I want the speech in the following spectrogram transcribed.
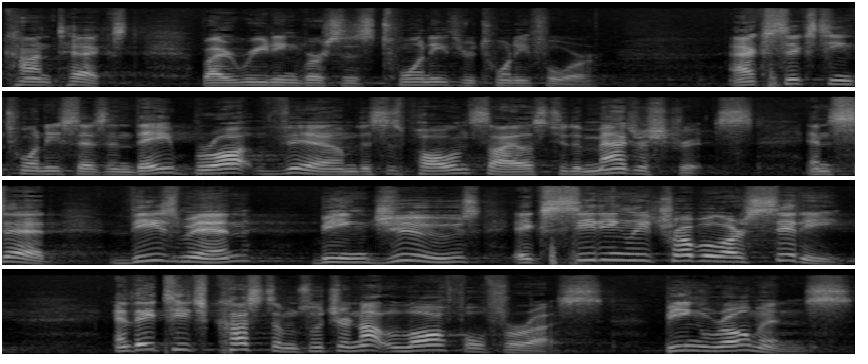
context by reading verses 20 through 24. Acts 16 20 says, And they brought them, this is Paul and Silas, to the magistrates and said, These men, being Jews, exceedingly trouble our city, and they teach customs which are not lawful for us, being Romans,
